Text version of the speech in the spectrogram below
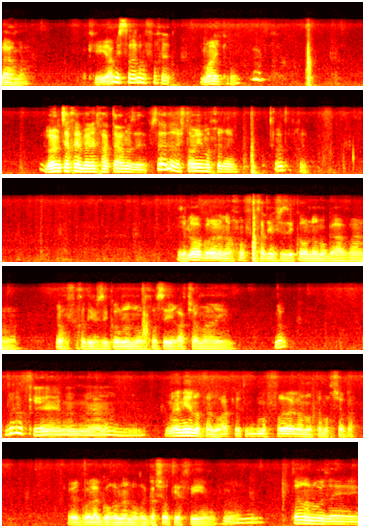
למה? כי עם ישראל לא מפחד. מה יקרה? לא ימצא חן בעיניך הטעם הזה. בסדר, יש טעמים אחרים. אל תפחד. זה לא גורם, אנחנו מפחדים שזה יקרום לנו גאווה, אנחנו מפחדים שזה יקרום לנו חוסר יראת שמיים. לא. זה רק מעניין אותנו, רק מפריע לנו את המחשבה. וגולה גורם לנו רגשות יפים, נותן לנו איזה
